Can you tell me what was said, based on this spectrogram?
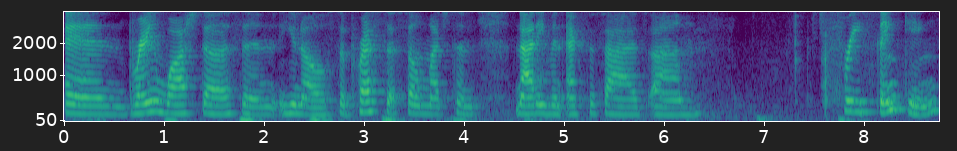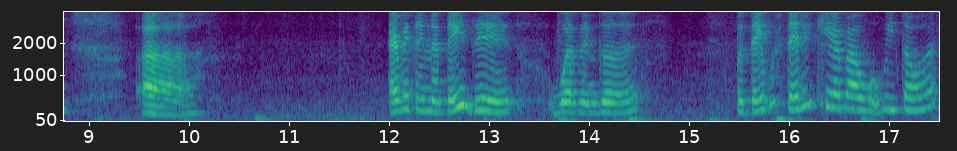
and brainwashed us and you know suppressed us so much to not even exercise um, free thinking uh, everything that they did wasn't good but they were they didn't care about what we thought.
